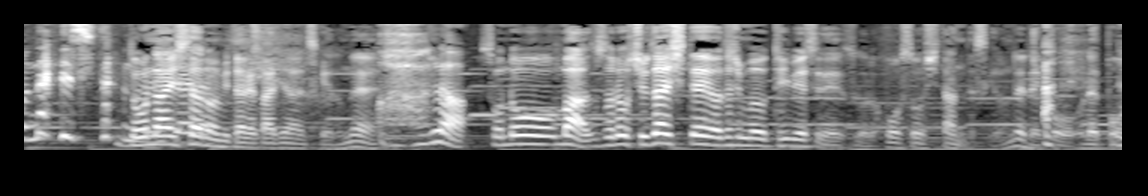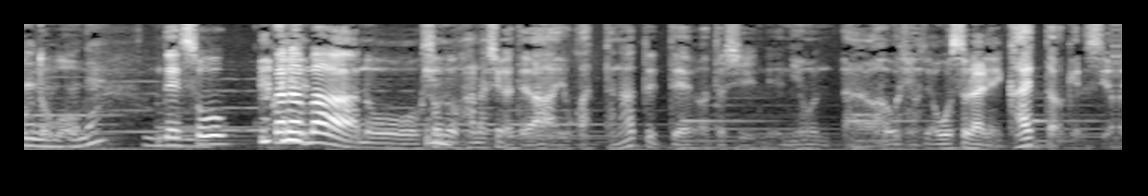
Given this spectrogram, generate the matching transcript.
どないしたのどないしたのみたいな感じなんですけどね。あら。そのまあそれを取材して私も TBS で放送したんですけどねレポレポートを、ね。うん、でそこからまああのその話が出てああよかったなって言って私日本あオーストラリアに帰ったわけですよ。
